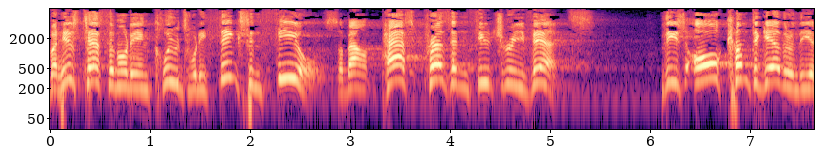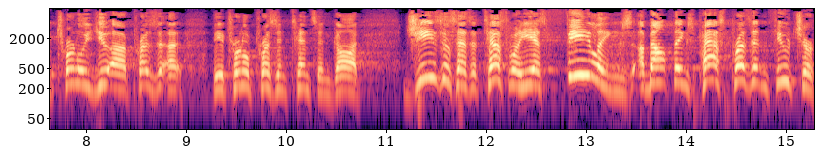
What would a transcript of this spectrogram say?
but his testimony includes what he thinks and feels about past, present, and future events. These all come together in the eternal, uh, present, uh, the eternal present tense in God. Jesus has a testimony. He has feelings about things past, present, and future.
